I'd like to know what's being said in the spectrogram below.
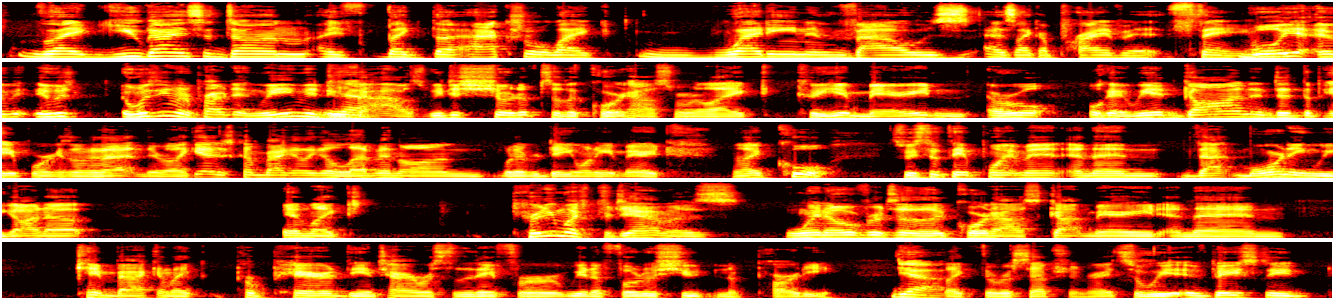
like you guys had done, I like the actual like wedding and vows as like a private thing. Well, yeah, it, it was. It wasn't even a private thing. We didn't even do Yeah. vows. We just showed up to the courthouse and we're like, "Could we get married?" And or well, okay, we had gone and did the paperwork and stuff like that, and they were like, "Yeah, just come back at like eleven on whatever day you want to get married." We're like, "Cool." So we set the appointment, and then that morning we got up and like pretty much pajamas, went over to the courthouse, got married, and then came back and like prepared the entire rest of the day for. We had a photo shoot and a party yeah, like the reception, right? So we it basically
